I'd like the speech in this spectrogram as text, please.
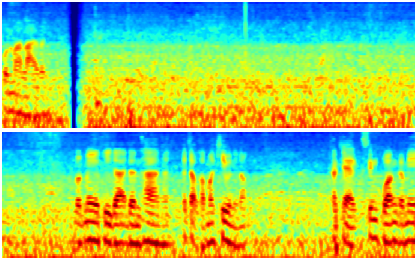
คนมาหลายไปรถเมล์ที่จะเดินทางครับเจ้าขับมาคิวนี่เนาะถ้าแขกซิ่งขวางก็มี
